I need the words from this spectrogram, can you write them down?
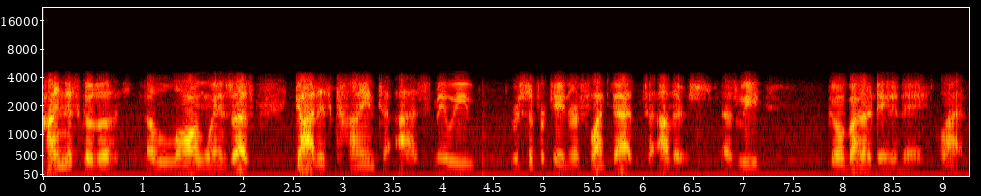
Kindness goes a, a long way. And so as God is kind to us, may we reciprocate and reflect that to others as we go about our day to day lives.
